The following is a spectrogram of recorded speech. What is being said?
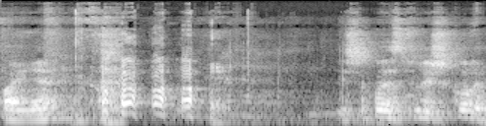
Fajnie. Jeszcze powiedz, w której szkole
